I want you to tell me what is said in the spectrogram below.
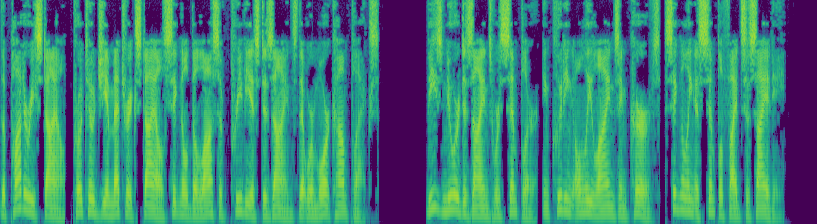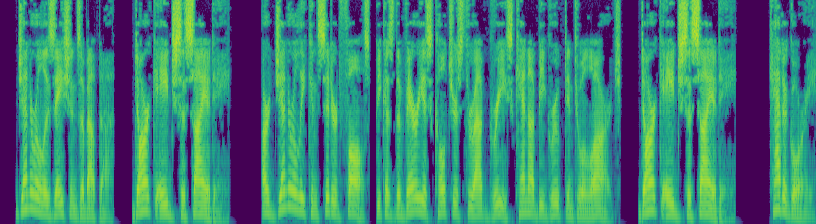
The pottery style, proto-geometric style signaled the loss of previous designs that were more complex. These newer designs were simpler, including only lines and curves, signaling a simplified society. Generalizations about the «Dark Age society» are generally considered false, because the various cultures throughout Greece cannot be grouped into a large, Dark Age society category.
